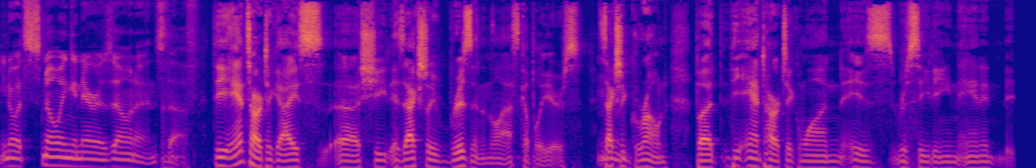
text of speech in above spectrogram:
you know, it's snowing in Arizona and stuff. The Antarctic ice uh, sheet has actually risen in the last couple of years. It's Mm-hmm. actually grown, but the Antarctic one is receding, and it,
